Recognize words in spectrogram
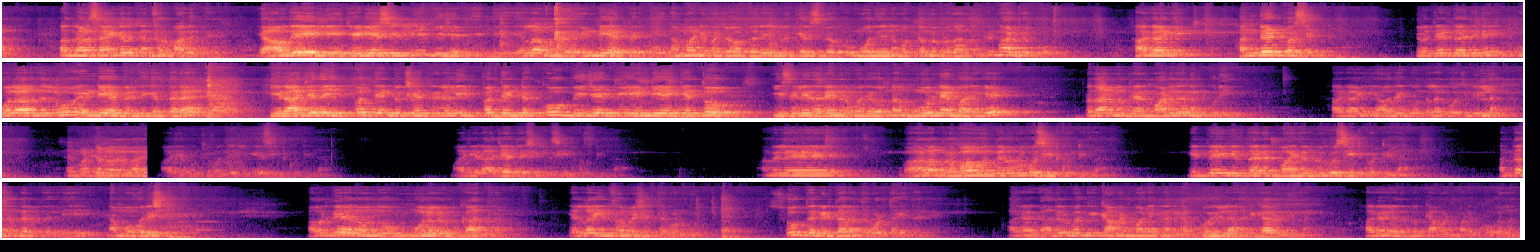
ಅದು ನಾಳೆ ಸಾಯಂಕಾಲ ಕನ್ಫರ್ಮ್ ಆಗುತ್ತೆ. ಯಾವುದೇ ಇರಲಿ ಜೆ ಡಿ ಎಸ್ ಇರಲಿ ಬಿ ಜೆ ಪಿ ಇರಲಿ, ಎಲ್ಲ ಒಂದು ಎನ್ ಡಿ ಅಭ್ಯರ್ಥಿ ನಮ್ಮ ನಿಮ್ಮ ಜವಾಬ್ದಾರಿ ಎಲ್ಲರೂ ಗೆಲ್ಲಿಸಬೇಕು ಮೋದಿಯನ್ನು ಮತ್ತೊಮ್ಮೆ ಪ್ರಧಾನಮಂತ್ರಿ ಮಾಡಬೇಕು. ಹಾಗಾಗಿ ಹಂಡ್ರೆಡ್ ಪರ್ಸೆಂಟ್ ಇವತ್ತು ಹೇಳ್ತಾ ಇದ್ದೀನಿ ಕೋಲಾರದಲ್ಲೂ ಎನ್ ಡಿ ಅಭ್ಯರ್ಥಿ ಗೆಲ್ತಾರೆ. ಈ ರಾಜ್ಯದ ಇಪ್ಪತ್ತೆಂಟು ಕ್ಷೇತ್ರಗಳಲ್ಲಿ ಇಪ್ಪತ್ತೆಂಟಕ್ಕೂ B J P N D A ಗೆದ್ದು ಈ ಸಲ ನರೇಂದ್ರ ಮೋದಿ ಅವರನ್ನ ಮೂರನೇ ಬಾರಿಗೆ ಪ್ರಧಾನಮಂತ್ರಿಯನ್ನು ಮಾಡೋದೇ ನಮ್ಮ ಗುರಿ. ಹಾಗಾಗಿ ಯಾವುದೇ ಗೊಂದಲ ಗೋಚರ ಇಲ್ಲ ಮಾಜಿ ಮುಖ್ಯಮಂತ್ರಿಗಳಿಗೆ ಸೀಟ್ ಕೊಟ್ಟಿಲ್ಲ. ಮಾಜಿ ರಾಜ್ಯಾಧ್ಯಕ್ಷರಿಗೆ ಸೀಟ್ ಆಮೇಲೆ ಬಹಳ ಪ್ರಭಾವ ಹೊಂದಿರೋರಿಗೂ ಸೀಟ್ ಕೊಟ್ಟಿಲ್ಲ. ಗೆದ್ದೇ ಗೆಲ್ತಾರೆ ಅಂತ ಮಾಡಿದ್ರಿಗೂ ಸೀಟ್ ಕೊಟ್ಟಿಲ್ಲ. ಅಂಥ ಸಂದರ್ಭದಲ್ಲಿ ನಮ್ಮ ವರಿಷ್ಠ ಅವ್ರದ್ದೇ ಆದ ಒಂದು ಮೂಲಗಳ ಮುಖಾಂತರ ಎಲ್ಲ ಇನ್ಫಾರ್ಮೇಷನ್ ತಗೊಂಡು ಸೂಕ್ತ ನಿರ್ಧಾರ ತಗೊಳ್ತಾ ಇದ್ದಾರೆ. ಹಾಗಾಗಿ ಅದ್ರ ಬಗ್ಗೆ ಕಾಮೆಂಟ್ ಮಾಡಲಿಕ್ಕೆ ನನಗೆ ಹಕ್ಕು ಇಲ್ಲ ಅಧಿಕಾರವೂ ಇಲ್ಲ. ಹಾಗಾಗಿ ಅದ್ರ ಬಗ್ಗೆ ಕಾಮೆಂಟ್ ಮಾಡೋಕ್ಕೆ ಹೋಗಲ್ಲ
